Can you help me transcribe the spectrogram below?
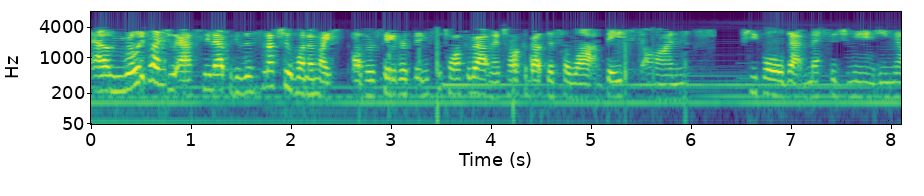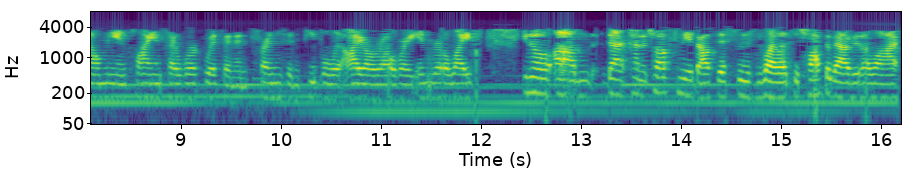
I'm really glad you asked me that because this is actually one of my other favorite things to talk about, and I talk about this a lot based on people that message me and email me and clients I work with and, and friends and people at IRL, right, in real life, you know, um, that kind of talk to me about this. And this is why I like to talk about it a lot.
